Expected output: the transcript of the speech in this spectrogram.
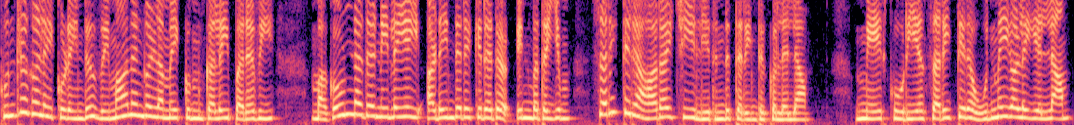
குன்றுகளை குடைந்து விமானங்கள் அமைக்கும் கலை பரவி மகோன்னத நிலையை அடைந்திருக்கிறது என்பதையும் சரித்திர ஆராய்ச்சியில் இருந்து தெரிந்து கொள்ளலாம். மேற்கூறிய சரித்திர உண்மைகளை எல்லாம்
